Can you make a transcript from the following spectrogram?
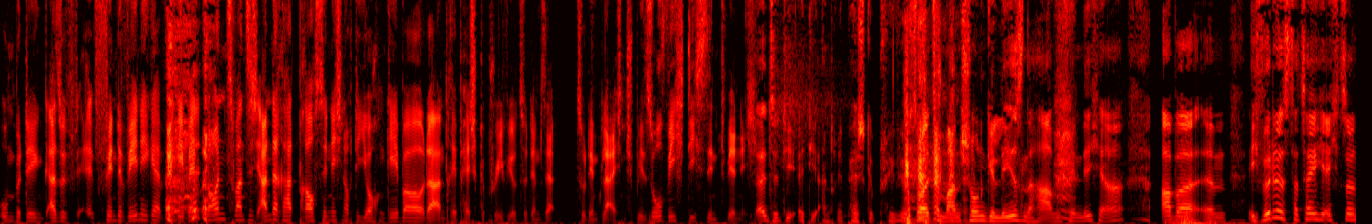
unbedingt, also ich finde weniger, wenn die Welt 29 andere hat, brauchst du nicht noch die Jochen Geber oder André Peschke Preview zu dem, zu dem gleichen Spiel. So wichtig sind wir nicht. Also die, die André Peschke Preview sollte man schon gelesen haben, finde ich, ja. Aber ähm, ich würde es tatsächlich echt so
